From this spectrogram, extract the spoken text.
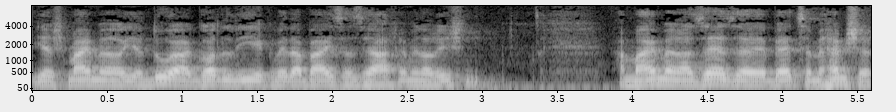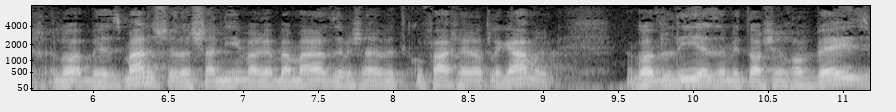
יש מאמר ידוע, גדול יהיה כבוד הבית הזה האחרון מן הראשון. המאמר הזה זה בעצם המשך, לא, בזמן של השנים הרבי אמר את זה בתקופה אחרת לגמרי. גדול יהיה זה מתוך תשכ"ב,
